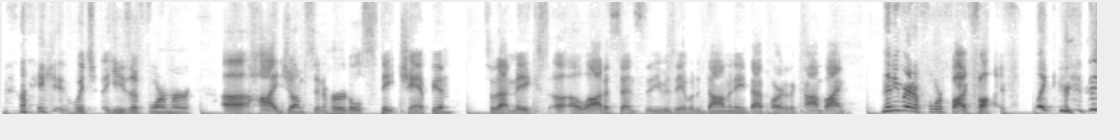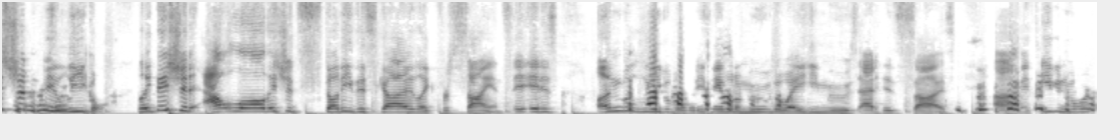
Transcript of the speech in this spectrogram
like which he's a former uh, high jumps and hurdles state champion. So that makes a, a, lot of sense that he was able to dominate that part of the combine. And then he ran a 4.55. Like this shouldn't be legal. Like they should outlaw. They should study this guy like for science. it, it is unbelievable that he's able to move the way he moves at his size. Um, it's even more.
